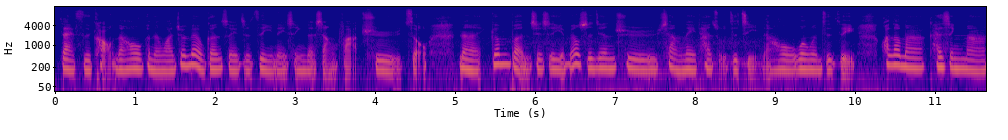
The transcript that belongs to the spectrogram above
在思考，然后可能完全没有跟随着自己内心的想法去走，那根本其实也没有时间去向内探索自己，然后问问自己快乐吗？开心吗？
